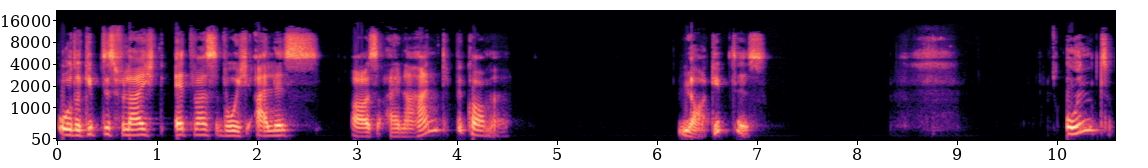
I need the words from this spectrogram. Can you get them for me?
Oder gibt es vielleicht etwas, wo ich alles aus einer Hand bekomme? Ja, gibt es. Und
